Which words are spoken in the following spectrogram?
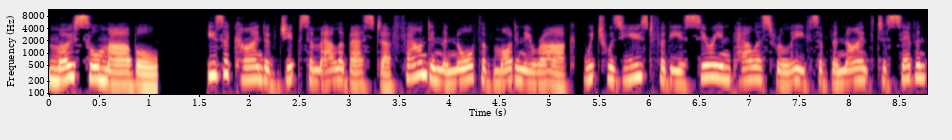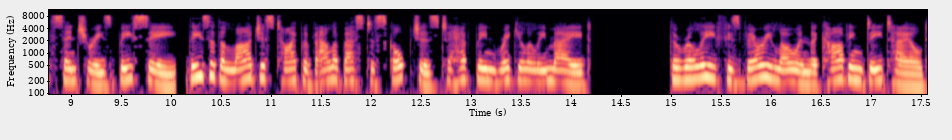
Mosul marble is a kind of gypsum alabaster found in the north of modern Iraq, which was used for the Assyrian palace reliefs of the 9th to 7th centuries BC. These are the largest type of alabaster sculptures to have been regularly made. The relief is very low and the carving detailed,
